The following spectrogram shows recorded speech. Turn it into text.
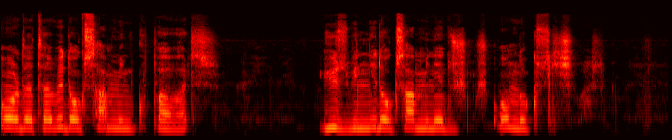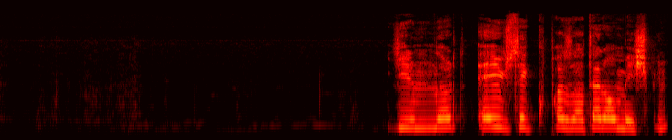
Orada tabi 90 bin kupa var. 100 binli 90 bine düşmüş. 19 kişi var. 24. En yüksek kupa zaten 15.000.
